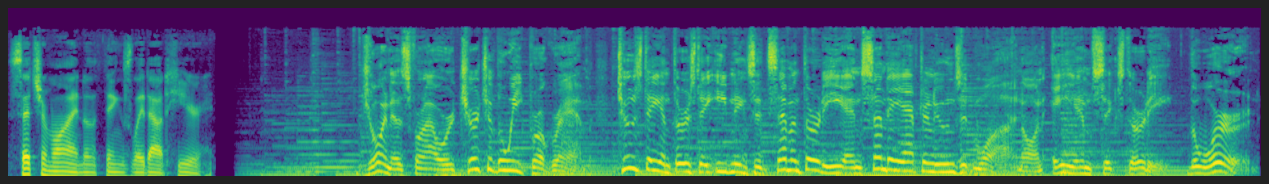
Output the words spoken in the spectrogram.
Set your mind on the things laid out here Join us for our Church of the Week program, Tuesday and Thursday evenings at 7:30 and Sunday afternoons at 1 on AM 630. The Word.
